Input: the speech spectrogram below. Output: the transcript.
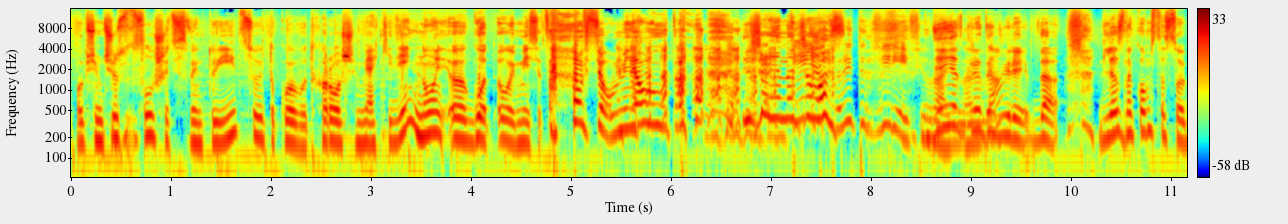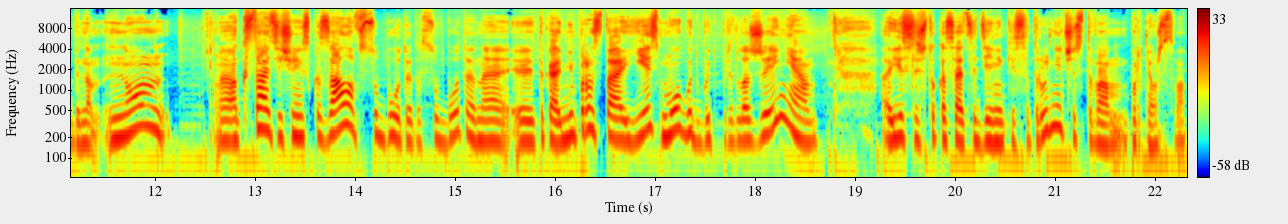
В общем, чувств- слушайте свою интуицию. Такой вот хороший, мягкий день, но э, год, ой, месяц. Все, у меня утро. Еще не началось. открытых дверей февраль. День открытых да? дверей, да. Для знакомств особенно. Но э, кстати, еще не сказала, в субботу, это суббота, она э, такая непростая есть, могут быть предложения, если что касается денег и сотрудничества, партнерства,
